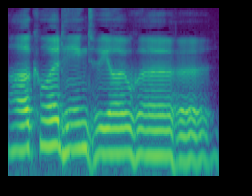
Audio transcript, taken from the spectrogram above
according to your word.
